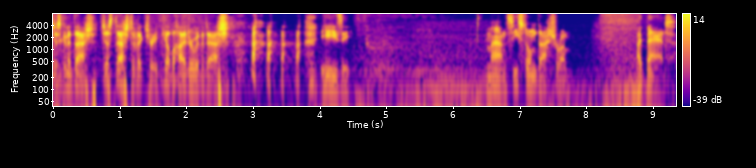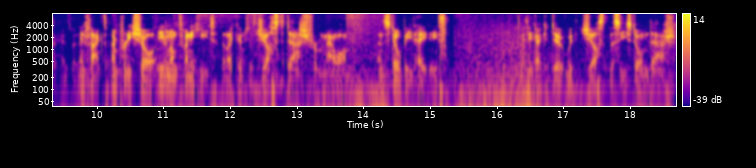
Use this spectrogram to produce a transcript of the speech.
Just gonna dash. Just dash to victory. Kill the Hydra with a dash. Easy. Man, Sea Storm dash run. I bet, in fact, I'm pretty sure, even on 20 heat, that I could just dash from now on and still beat Hades. I think I could do it with just the Sea Storm dash.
